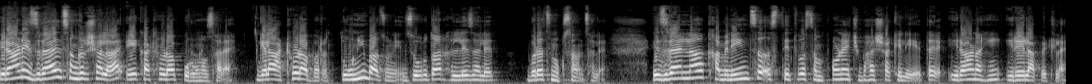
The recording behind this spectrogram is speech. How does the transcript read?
इराण इस्रायल संघर्षाला एक आठवडा पूर्ण झालाय. गेला आठवडाभर दोन्ही बाजूने जोरदार हल्ले झालेत बरंच नुकसान झालंय. इस्रायलनं खामेनेईंचं अस्तित्व संपवण्याची भाषा केली आहे तर इराणही इरेला पेटलाय.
